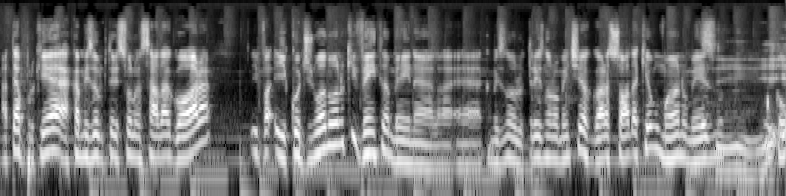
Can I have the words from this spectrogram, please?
Até porque a camisa número 3 foi lançada agora e, e continua no ano que vem também, né? Ela, é, a camisa número 3 normalmente agora só daqui a um ano mesmo. Sim. Com-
